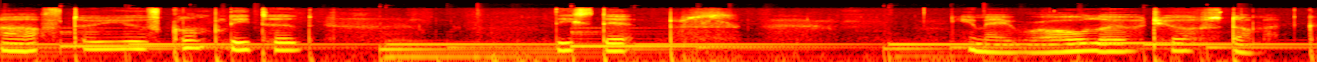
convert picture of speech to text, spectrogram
After you've completed these steps, you may roll over to your stomach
